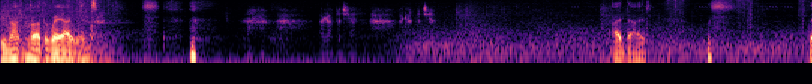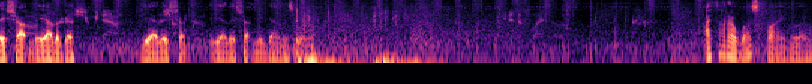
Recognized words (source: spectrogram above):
Do not go out the way I went. I got the jet. I got the jet. I died. they shot me out of the... Shoot me down. Yeah, they Shot shot... me down. Yeah, they shot me down as well. You did the flying low. I thought I was flying low.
